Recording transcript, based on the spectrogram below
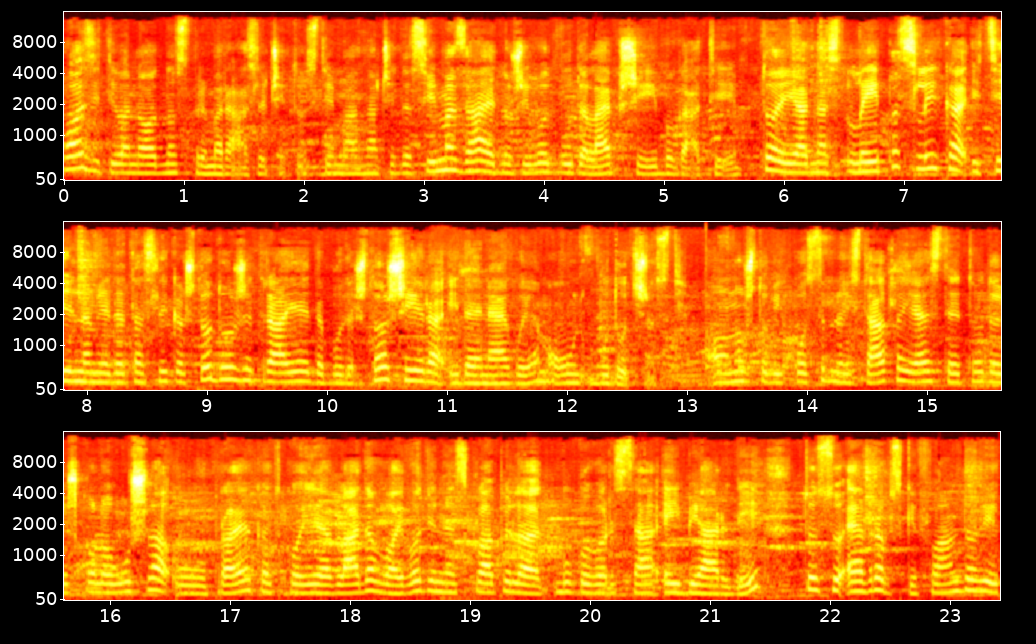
pozitivan odnos odnos prema različitostima, znači da svima zajedno život bude lepši i bogatiji. To je jedna lepa slika i cilj nam je da ta slika što duže traje, da bude što šira i da je negujemo u budućnosti. Ono što bih posebno istakla jeste to da je škola ušla u projekat koji je vlada Vojvodine sklopila ugovor sa ABRD. To su evropski fondovi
